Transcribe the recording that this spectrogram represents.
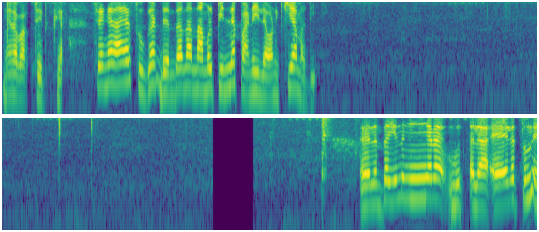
ഇങ്ങനെ പറിച്ചെടുക്കുക. പക്ഷെ എങ്ങനെ ആയാൽ സുഖമുണ്ട്. എന്താണെന്ന് പറഞ്ഞാൽ നമ്മൾ പിന്നെ പണിയില്ല ഉണക്കിയാൽ മതി. ഏലം തയ്യിന്ന് ഇങ്ങനെ അല്ല ഏലത്തുനിന്ന്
